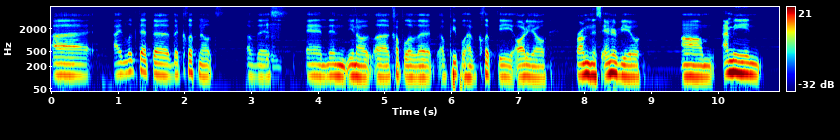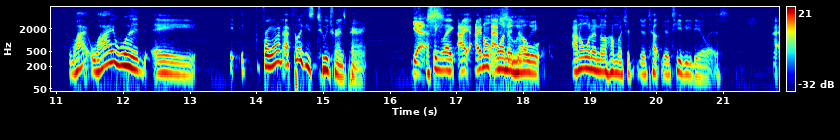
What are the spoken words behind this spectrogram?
Uh, I looked at the the cliff notes of this, and then you know a couple of the of people have clipped the audio from this interview. Um, I mean, why why would a for one, I feel like he's too transparent. Yes. I think like I I don't want to know I don't want to know how much your your, tel- your TV deal is. I,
